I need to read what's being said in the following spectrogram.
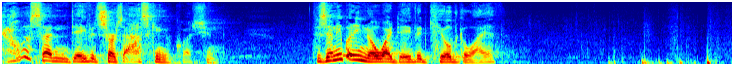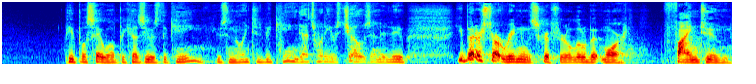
And all of a sudden, David starts asking a question Does anybody know why David killed Goliath? People say, well, because he was the king. He was anointed to be king. That's what he was chosen to do. You better start reading the scripture a little bit more fine tuned.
